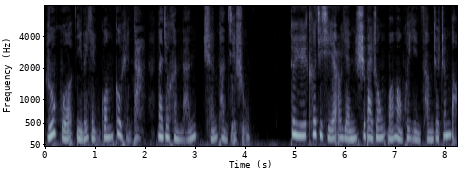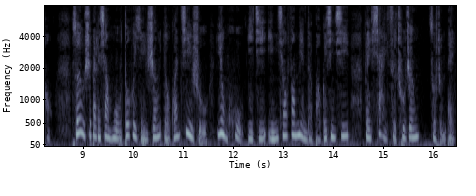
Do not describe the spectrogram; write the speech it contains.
如果你的眼光够远大，那就很难全盘皆输。”对于科技企业而言，失败中往往会隐藏着珍宝。所有失败的项目都会衍生有关技术、用户以及营销方面的宝贵信息，为下一次出征做准备。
